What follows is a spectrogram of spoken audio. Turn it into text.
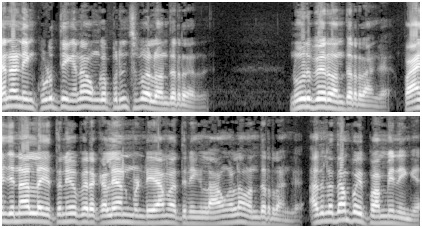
ஏன்னா நீங்கள் கொடுத்தீங்கன்னா உங்கள் பிரின்சிபல் வந்துடுறாரு. நூறு பேர் வந்துடுறாங்க. பதினஞ்சு நாளில் எத்தனையோ பேரை கல்யாணம் பண்ணி ஏமாத்தினீங்களா? அவங்களாம் வந்துடுறாங்க. அதில் தான் போய் பம்பினீங்க.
